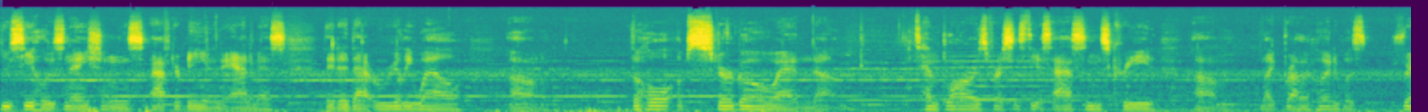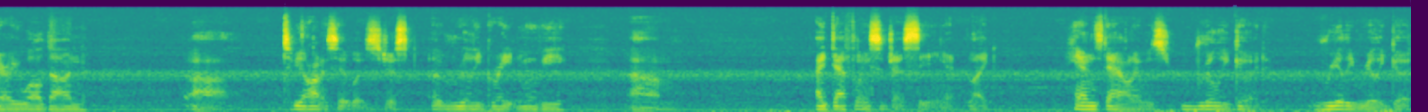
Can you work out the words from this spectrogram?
you see hallucinations after being in an animus, they did that really well. Um, the whole Abstergo and um, Templars versus the Assassin's Creed, um, like Brotherhood, was very well done. Uh, to be honest, it was just a really great movie. Um, I definitely suggest seeing it. Like, hands down, it was really good. Really, really good.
